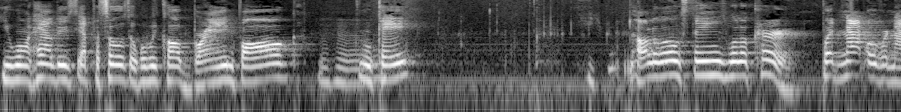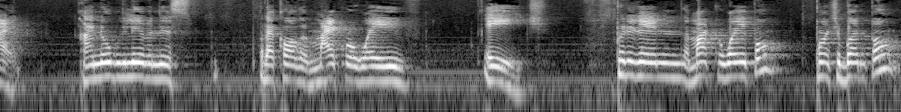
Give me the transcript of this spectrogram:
You won't have these episodes of what we call brain fog. Mm-hmm. Okay? All of those things will occur, but not overnight. I know we live in this what I call the microwave age. Put it in the microwave, boom, punch a button, boom,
